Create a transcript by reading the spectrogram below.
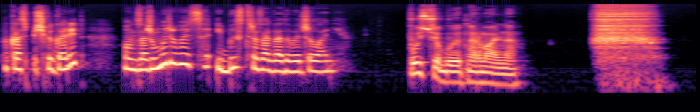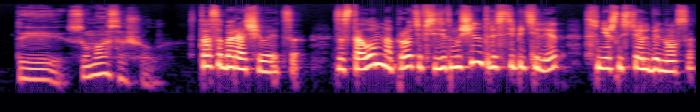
Пока спичка горит, он зажмуривается и быстро загадывает желание. Пусть все будет нормально. Ты с ума сошел? Стас оборачивается. За столом напротив сидит мужчина 35 лет с внешностью альбиноса,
